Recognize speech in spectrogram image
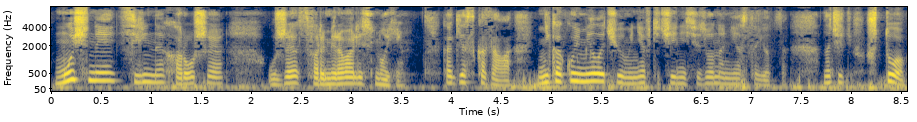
Мощные, сильные, хорошие уже сформировались ноги. Как я сказала, никакой мелочи у меня в течение сезона не остается. Значит, что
